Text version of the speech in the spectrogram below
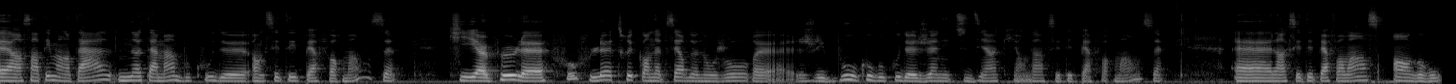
euh, en santé mentale, notamment beaucoup d'anxiété de performance qui est un peu le, truc qu'on observe de nos jours. Euh, j'ai beaucoup, beaucoup de jeunes étudiants qui ont de l'anxiété de performance. Euh, l'anxiété de performance, en gros,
